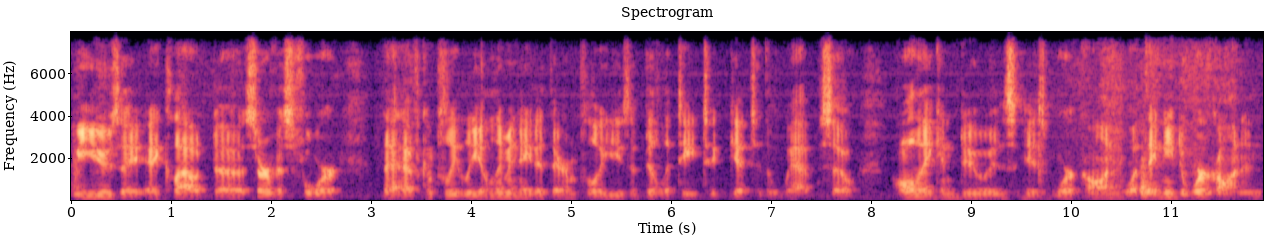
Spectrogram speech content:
we use a, a cloud uh, service for that have completely eliminated their employees' ability to get to the web. So all they can do is, is work on what they need to work on. And,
